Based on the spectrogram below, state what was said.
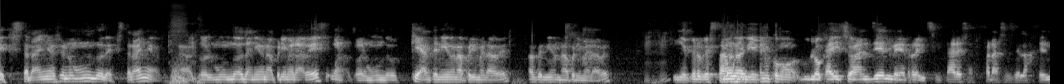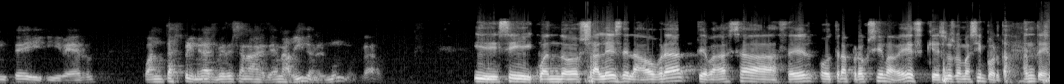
extraños en un mundo de extraños. todo el mundo ha tenido una primera vez, bueno, todo el mundo que ha tenido una primera vez, ha tenido una primera vez. Y yo creo que está muy bien, como lo que ha dicho Ángel, de revisitar esas frases de la gente y, ver cuántas primeras veces han, han habido en el mundo, claro. Y sí, cuando sales de la obra te vas a hacer otra próxima vez, que eso es lo más importante.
